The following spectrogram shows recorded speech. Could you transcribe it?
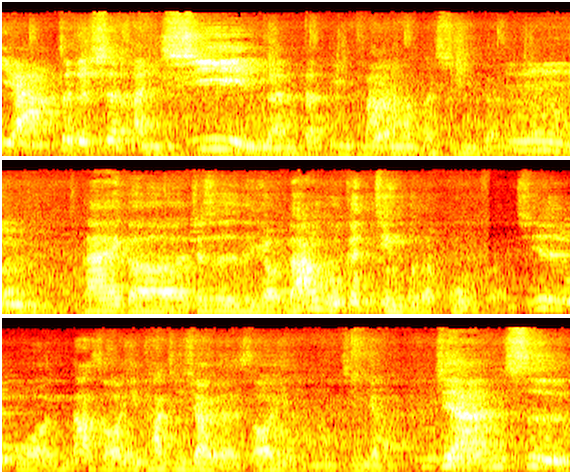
鸭，这个是很吸引人的地方。对，蛮吸引人的。嗯，那一个就是有南湖跟镜湖的部分。其实我那时候一踏进校园的时候也蛮惊讶，竟然是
